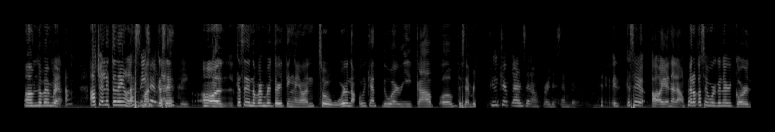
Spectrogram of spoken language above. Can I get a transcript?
Um, November. Yeah. Ang- Actually, ito na yung last Today's month kasi. Oo, kasi November 30 ngayon. So, we're not, we can't do a recap of December. Future plans na lang for December. Eh, Kasi, oo, yan na lang. Pero kasi we're gonna record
